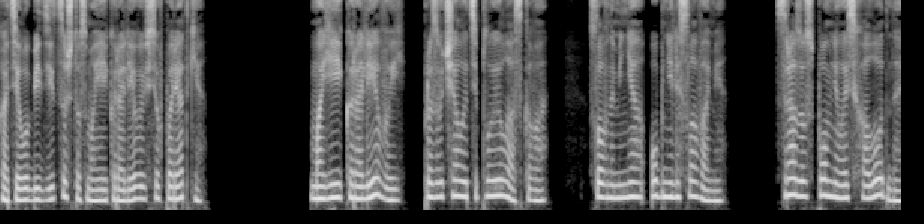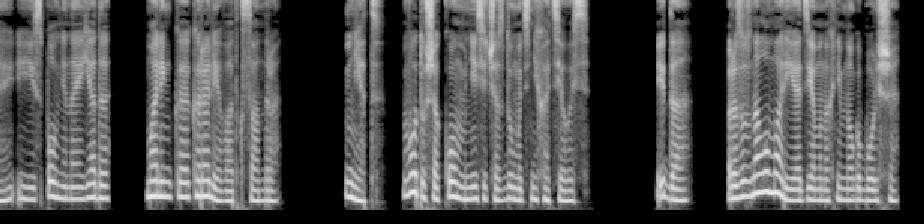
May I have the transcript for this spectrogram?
Хотел убедиться, что с моей королевой все в порядке. «Моей королевой» прозвучало тепло и ласково, словно меня обняли словами. Сразу вспомнилась холодная и исполненная яда маленькая королева Александра. Нет, вот уж о ком мне сейчас думать не хотелось. И да, разузнал у Марии о демонах немного больше.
